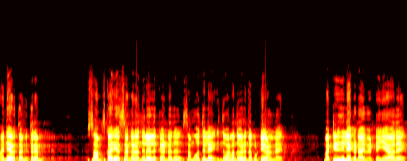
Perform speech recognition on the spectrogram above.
അതിന്റെ അർത്ഥം ഇത്തരം സാംസ്കാരിക സംഘടന നിലനിൽക്കേണ്ടത് സമൂഹത്തിലെ ഇന്ന് വളർന്നു വരുന്ന കുട്ടികളുടെ മറ്റു രീതിയിലേക്ക് ഡൈവേർട്ട് ചെയ്യാതെ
